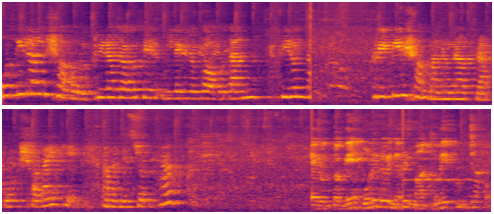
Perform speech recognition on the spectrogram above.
মতিলাল সহ ক্রীড়া জগতের উল্লেখযোগ্য অবদান তীরন্দাজ কৃতির সম্মাননা প্রাপক সবাইকে আমাদের শ্রদ্ধা। উদ্যোগে পনেরোই মাধ্যমে উদযাপন।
